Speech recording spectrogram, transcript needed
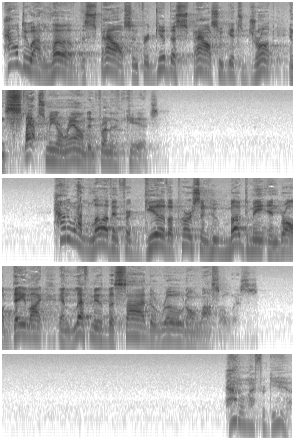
How do I love the spouse and forgive the spouse who gets drunk and slaps me around in front of the kids? How do I love and forgive a person who mugged me in broad daylight and left me beside the road on Las Olas? How do I forgive?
